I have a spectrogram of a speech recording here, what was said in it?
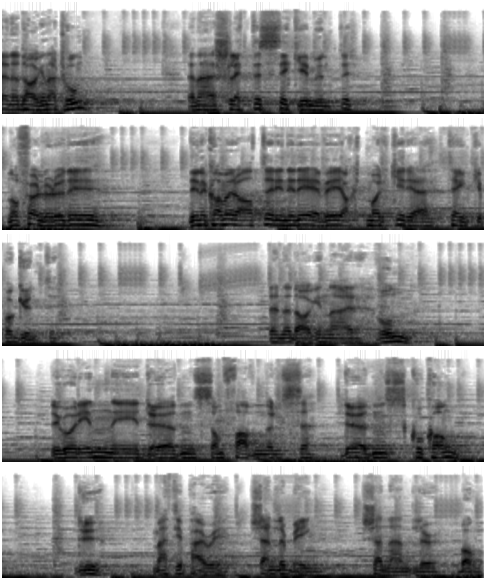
Denne dagen er tung. Den er slettes ikke munter. Nå følger du de, dine kamerater inn i de evige jaktmarker. Jeg tenker på Gunther. Denne dagen er vond. Du går inn i dødens omfavnelse, dødens kokong. Du, Matthew Parry, Chandler Bing, Shanandler Bong.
